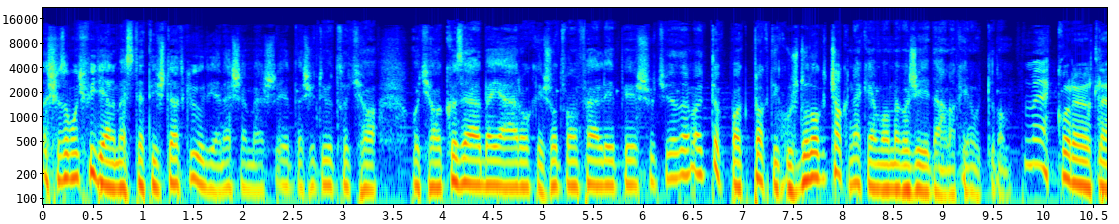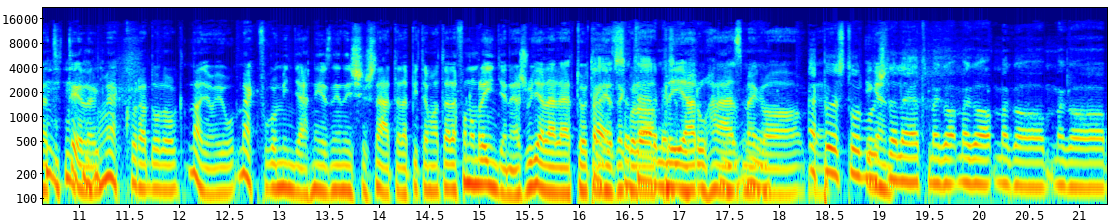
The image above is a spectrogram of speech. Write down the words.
és ez amúgy figyelmeztet is, tehát küld ilyen SMS értesítő sőt, hogyha, hogyha közelbe járok, és ott van fellépés, úgyhogy ez egy tök praktikus dolog, csak nekem van meg a zsédának, én úgy tudom. Mekkora ötlet, tényleg, mekkora dolog, nagyon jó. Meg fogom mindjárt nézni én is, és rátelepítem a telefonomra. Ingyenes, ugye? Le lehet tölteni Persze, ezekből a Play áruház, meg a... Apple store is le lehet, meg a, meg a, meg a, meg a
